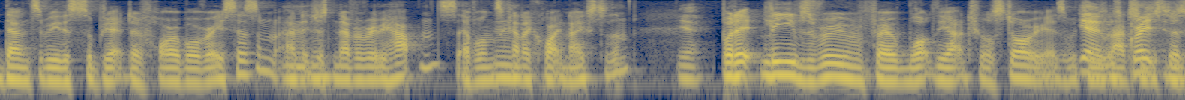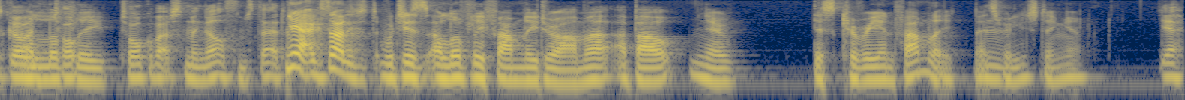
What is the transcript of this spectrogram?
them to be the subject of horrible racism, and it just never really happens. Everyone's kind of quite nice to them. Mm-hmm. Yeah. But it leaves room for what the actual story is, which yeah, is it great to just go a and lovely. talk, about something else instead. Yeah, exactly. Which is a lovely family drama about you know this Korean family. That's really interesting. Yeah, Mm. Yeah,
